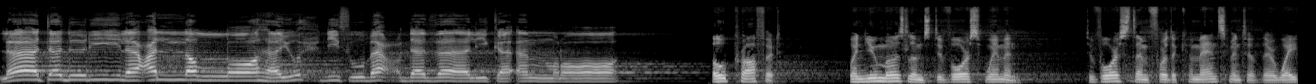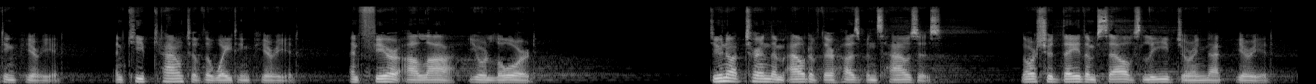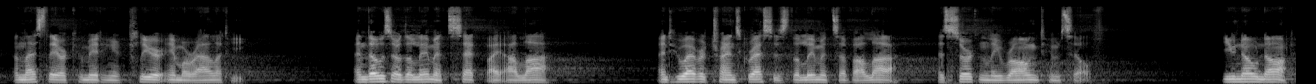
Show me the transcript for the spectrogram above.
لا تدري لعل الله يحدث بعد ذلك امرا O Prophet, when you Muslims divorce women, divorce them for the commencement of their waiting period, and keep count of the waiting period, and fear Allah, your Lord. Do not turn them out of their husbands' houses, nor should they themselves leave during that period, unless they are committing a clear immorality. And those are the limits set by Allah. And whoever transgresses the limits of Allah has certainly wronged himself. You know not.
